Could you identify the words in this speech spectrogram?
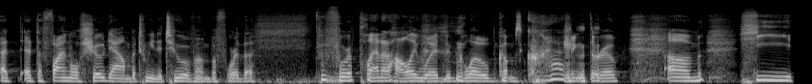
at, at the final showdown between the two of them before the before Planet Hollywood, the globe comes crashing through, um, he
